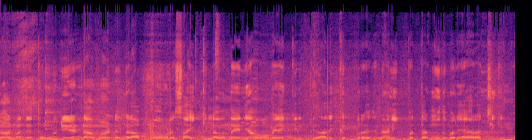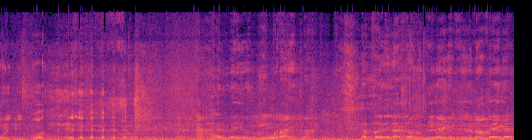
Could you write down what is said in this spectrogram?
நான் வந்து தொண்ணூற்றி ரெண்டாம் ஆண்டு எங்கள் அப்பாவோட சைக்கிளில் வந்த என் ஞாபகம் எனக்கு இருக்குது. அதுக்கு பிறகு நான் இப்போ தான் முதுமலை ஆராய்ச்சிக்கு போய் இப்போ எப்போ நீ வரைக்கும் நான் வரைக்கும்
